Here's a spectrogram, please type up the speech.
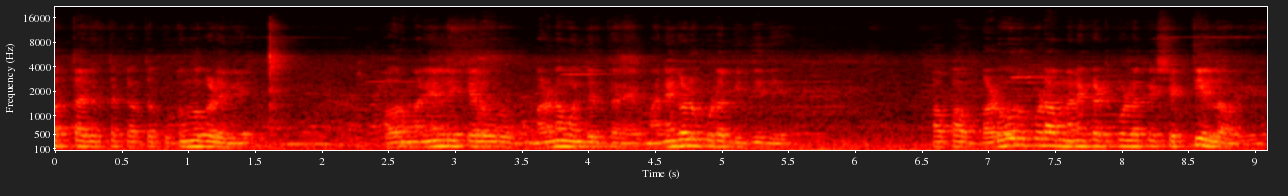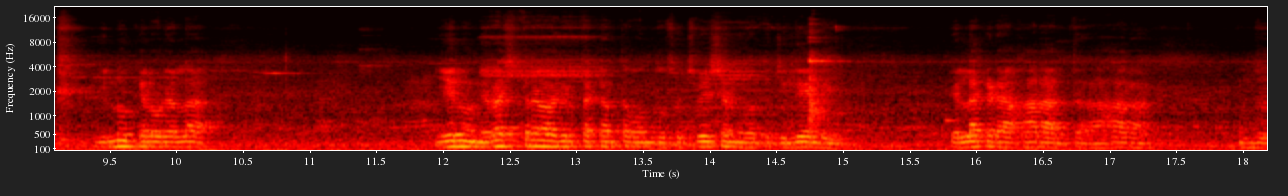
ತಪ್ಪಾಗಿರ್ತಕ್ಕಂಥ ಕುಟುಂಬಗಳಿವೆ. ಅವ್ರ ಮನೆಯಲ್ಲಿ ಕೆಲವರು ಮರಣ ಹೊಂದಿರ್ತಾರೆ, ಮನೆಗಳು ಕೂಡ ಬಿದ್ದಿದೆ. ಪಾಪ ಬಡವರು ಕೂಡ ಮನೆ ಕಟ್ಕೊಳ್ಳೋಕ್ಕೆ ಶಕ್ತಿ ಇಲ್ಲ ಅವರಿಗೆ. ಇನ್ನೂ ಕೆಲವರೆಲ್ಲ ಏನು ನಿರಾಶ್ರಯವಾಗಿರ್ತಕ್ಕಂಥ ಒಂದು ಸಿಚುವೇಶನ್ ಇವತ್ತು ಜಿಲ್ಲೆಯಲ್ಲಿ ಎಲ್ಲ ಕಡೆ ಆಹಾರ ಆಗ್ತಾ, ಆಹಾರ ಒಂದು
